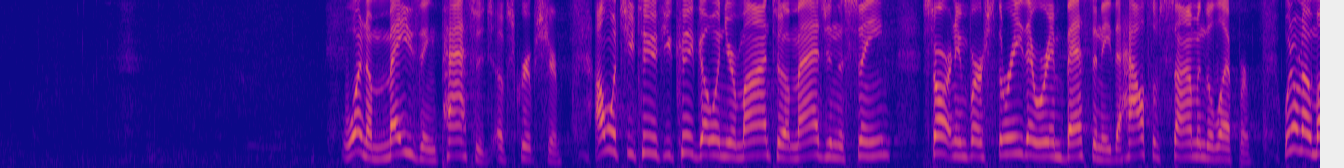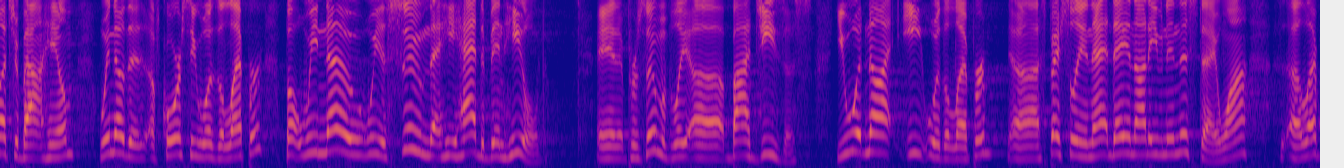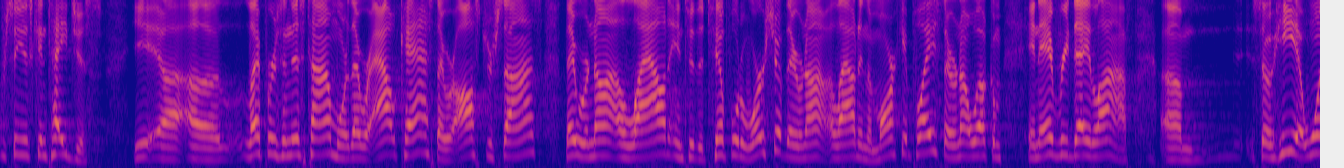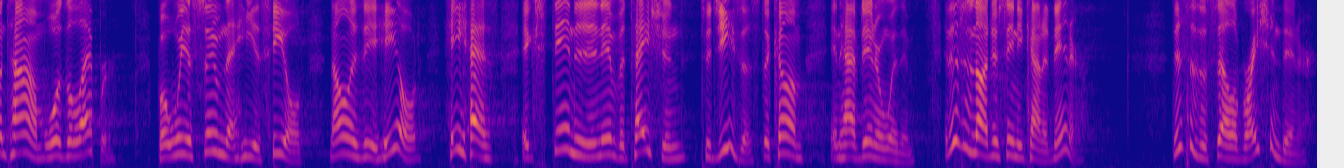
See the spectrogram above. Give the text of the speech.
What an amazing passage of Scripture. I want you to, if you could, go in your mind to imagine the scene. Starting in verse 3, they were in Bethany, the house of Simon the leper. We don't know much about him. We know that, of course, he was a leper, but we know, we assume that he had to been healed, and presumably uh, by Jesus. You would not eat with a leper, uh, especially in that day and not even in this day. Why? Uh, leprosy is contagious. Uh, uh, lepers in this time where they were outcast, they were ostracized, they were not allowed into the temple to worship, they were not allowed in the marketplace, they were not welcome in everyday life. Um, so he at one time was a leper, but we assume that he is healed. Not only is he healed, he has extended an invitation to Jesus to come and have dinner with him. And this is not just any kind of dinner. This is a celebration dinner.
